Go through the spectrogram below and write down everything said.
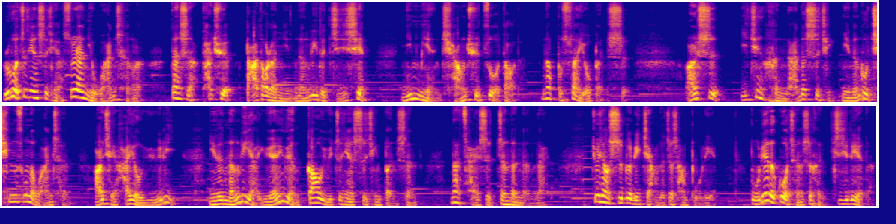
如果这件事情虽然你完成了，但是啊，它却达到了你能力的极限，你勉强去做到的，那不算有本事，而是一件很难的事情，你能够轻松的完成，而且还有余力，你的能力啊远远高于这件事情本身，那才是真的能耐。就像诗歌里讲的这场捕猎，捕猎的过程是很激烈的，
